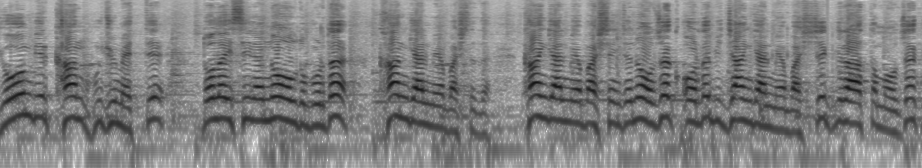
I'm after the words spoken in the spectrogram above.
Yoğun bir kan hücum etti. Dolayısıyla ne oldu burada? Kan gelmeye başladı. Kan gelmeye başlayınca ne olacak? Orada bir can gelmeye başlayacak, bir rahatlama olacak.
